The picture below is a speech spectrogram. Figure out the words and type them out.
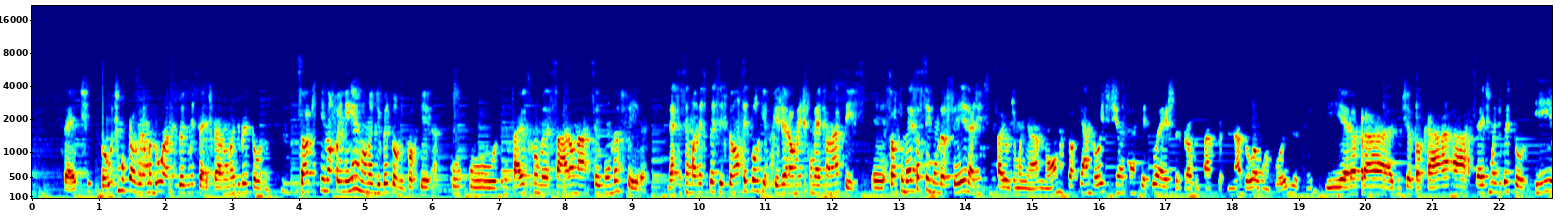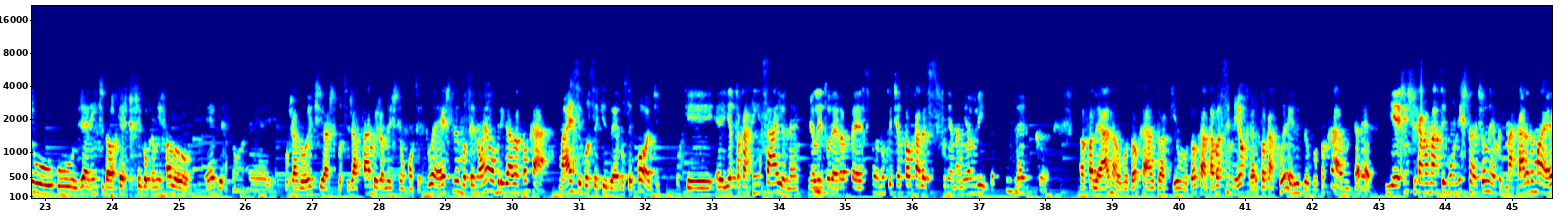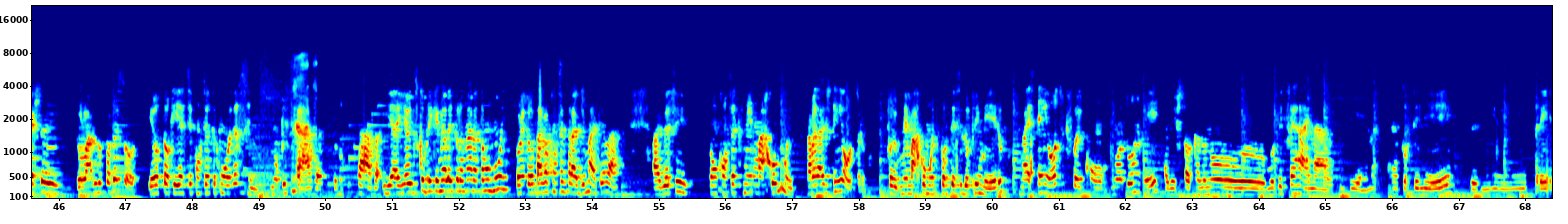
2007, o último programa do ano de 2007, foi a nona de Beethoven. Só que não foi nem a nona de Beethoven, porque o, os ensaios começaram na segunda-feira. Nessa semana específica, eu não sei porquê, porque geralmente começa na terça. É, só que nessa segunda-feira a gente ensaiou de manhã a nona, só que à noite tinha um concerto extra para algum patrocinador, alguma coisa assim. E era pra. A gente ia tocar a sétima de Beethoven. E o, o gerente da orquestra chegou para mim e falou: Ederson, é, hoje à noite, acho que você já sabe, hoje à noite tem um concerto extra, você não é obrigado a tocar tocar. Mas se você quiser, você pode. Porque ia tocar sem ensaio, né? Minha leitura era péssima, eu nunca tinha tocado essa sinfonia na minha vida. Nunca. Eu falei, ah, não, eu vou tocar, eu tô aqui, eu vou tocar. Eu tava assim, meu, eu quero tocar com eles, eu vou tocar, não interessa. E a gente ficava na segunda instante, eu lembro, na cara do maestro do lado do professor. Eu toquei esse concerto com o olho assim, não piscava, eu não piscava. E aí eu descobri que minha leitura não era tão ruim, ou então eu tava concentrado demais, sei lá. Mas esse foi um concerto que me marcou muito. Na verdade, tem outro foi, me marcou muito por ter sido o primeiro, mas tem outro que foi com uma turnê, a gente tocando no Musikverein na Viena, né? Tortelier, 2003,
